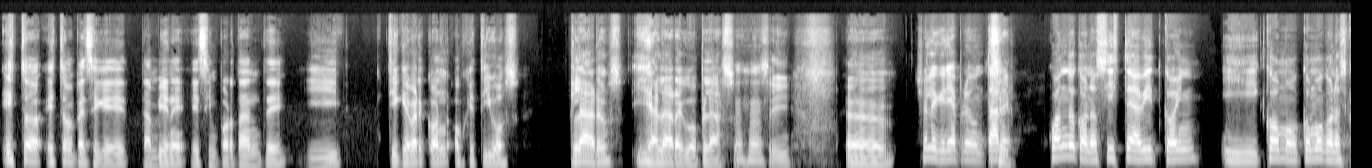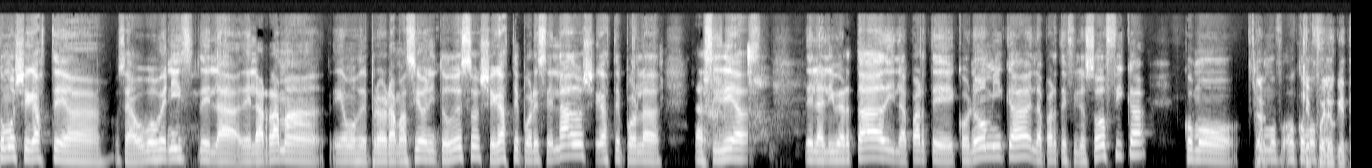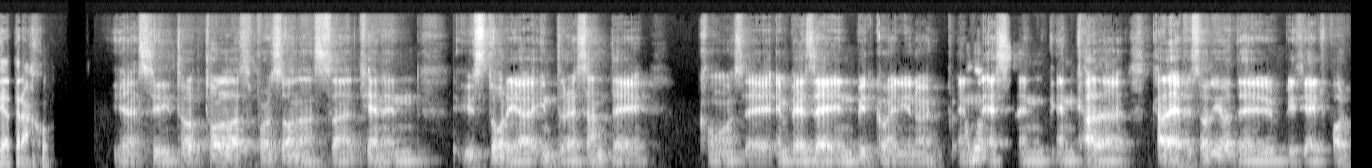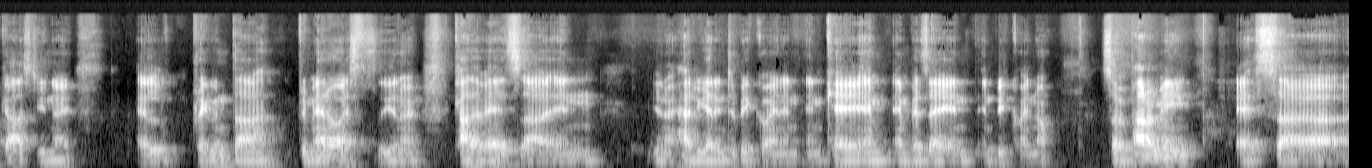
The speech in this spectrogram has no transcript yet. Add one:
Esto, esto me parece que también es importante y tiene que ver con objetivos claros y a largo plazo. Uh -huh. ¿sí? uh, Yo le quería preguntar, sí. ¿cuándo conociste a Bitcoin y cómo, cómo, cómo llegaste a, o sea, vos venís de la, de la rama, digamos, de programación y todo eso, llegaste por ese lado, llegaste por la, las ideas de la libertad y la parte económica, la parte filosófica, ¿cómo, claro. cómo, o cómo ¿Qué fue, fue, lo que te atrajo? Yeah, sí, to todas las personas uh, tienen historia interesante como se empecé en Bitcoin, you know, en, uh -huh. en, en, cada, cada episodio de BCH Podcast, you know, el pregunta primero es, you know, cada vez uh, en, you know, how do you get into Bitcoin en, en qué em, empecé en, en, Bitcoin, ¿no? So, para mí es uh,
